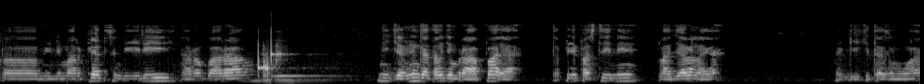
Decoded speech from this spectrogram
ke minimarket sendiri naruh barang. Ini jamnya nggak tahu jam berapa ya, tapi pasti ini pelajaran lah ya bagi kita semua.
